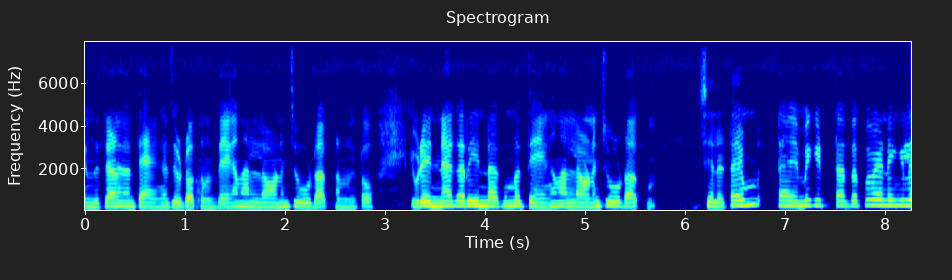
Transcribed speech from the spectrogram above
എന്നിട്ടാണ് ഞാൻ തേങ്ങ ചൂടാക്കുന്നത്. തേങ്ങ നല്ലോണം ചൂടാക്കണം കേട്ടോ ഇവിടെ എന്നാ കറി ഉണ്ടാക്കുമ്പോൾ തേങ്ങ നല്ലോണം ചൂടാക്കും. ചില ടൈം ടൈം കിട്ടാത്തപ്പോൾ വേണമെങ്കിൽ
